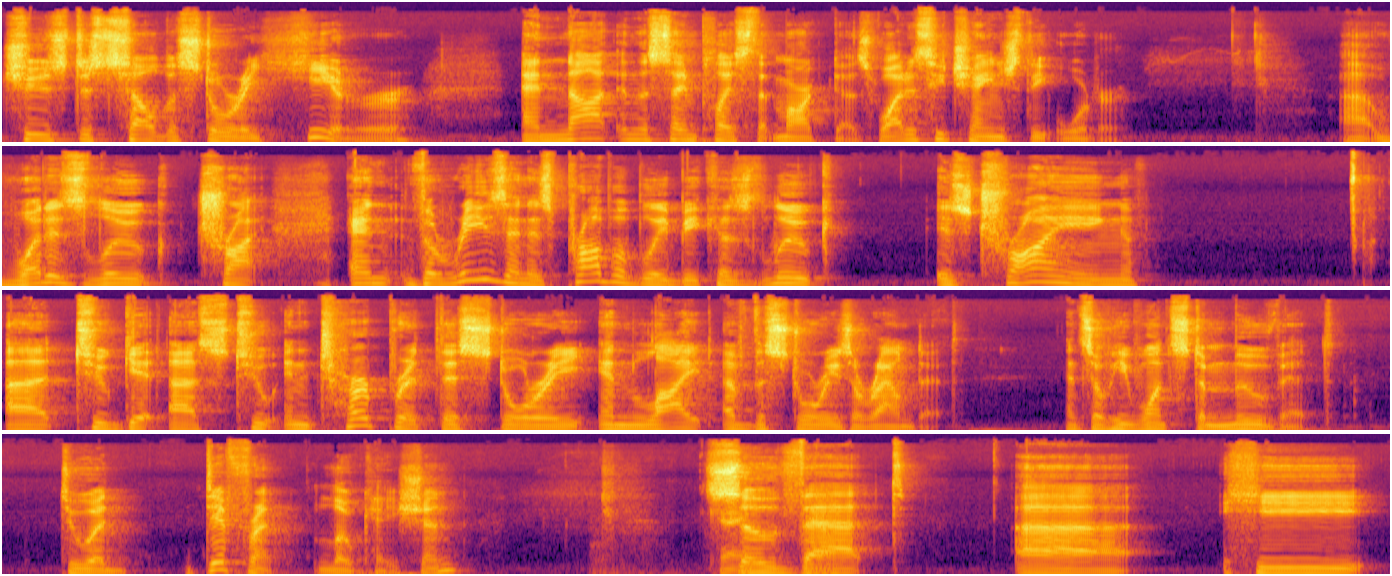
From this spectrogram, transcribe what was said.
choose to tell the story here and not in the same place that Mark does? Why does he change the order? Uh, what is Luke trying? And the reason is probably because Luke is trying uh, to get us to interpret this story in light of the stories around it. And so he wants to move it to a different location okay, so that uh, he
